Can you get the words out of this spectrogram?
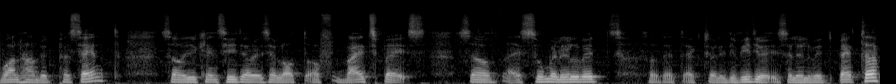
100%. So you can see there is a lot of white space. So I zoom a little bit so that actually the video is a little bit better.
